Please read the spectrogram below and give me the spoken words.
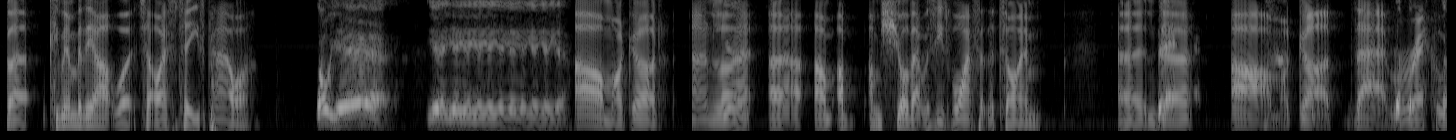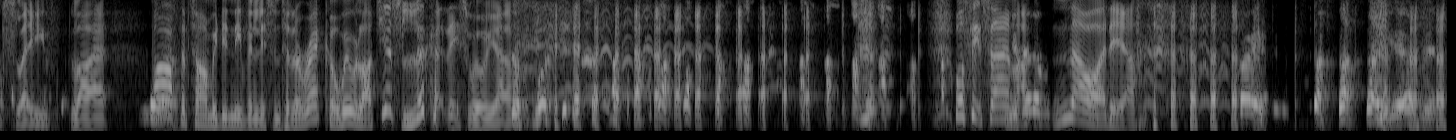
but can you remember the artwork to Ice T's Power? Oh yeah, yeah, yeah, yeah, yeah, yeah, yeah, yeah, yeah, yeah. Oh my god! And like, yeah. uh, I'm, I'm, I'm sure that was his wife at the time. And uh, oh my god, that record sleeve! Like yeah. half the time we didn't even listen to the record. We were like, just look at this, will ya? What's it sound like? No idea. right. yeah, man.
